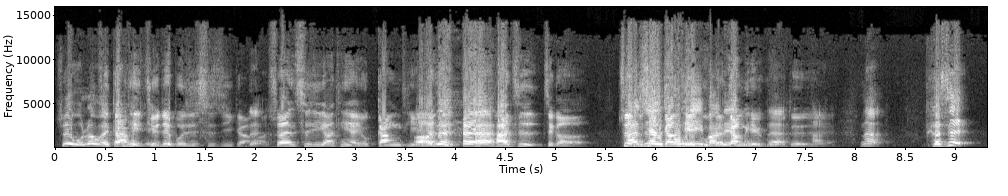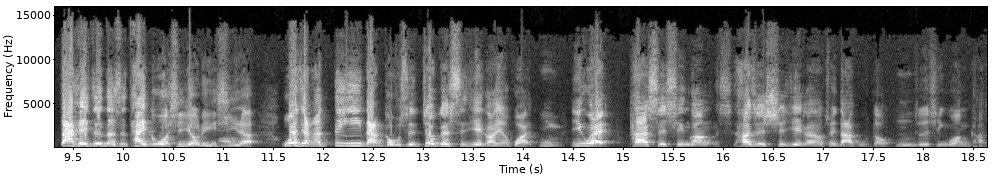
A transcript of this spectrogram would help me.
所以我认为钢铁绝对不是世纪钢啊。虽然世纪钢听起来有钢铁，但是 它是这个最不像钢铁股的钢铁股。对对对。那可是大 K 真的是太跟我心有灵犀了。我讲的第一档公司就跟世界钢有关，嗯，因为它是星光，它是世界钢的最大股东，就是星光钢。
